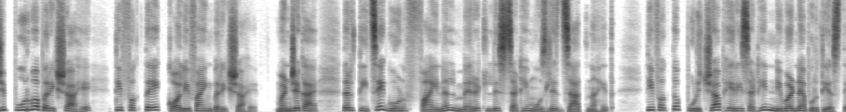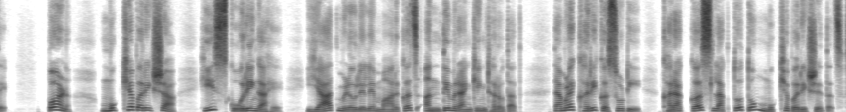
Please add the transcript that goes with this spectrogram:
जी पूर्व परीक्षा आहे ती फक्त एक क्वालिफाईंग परीक्षा आहे. म्हणजे काय? तर तिचे गुण फायनल मेरिट लिस्टसाठी मोजले जात नाहीत. ती फक्त पुढच्या फेरीसाठी निवडण्यापुरती असते. पण मुख्य परीक्षा ही स्कोरिंग आहे. यात मिळवलेले मार्कच अंतिम रँकिंग ठरवतात. त्यामुळे खरी कसोटी खरा कस लागतो तो मुख्य परीक्षेतच.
